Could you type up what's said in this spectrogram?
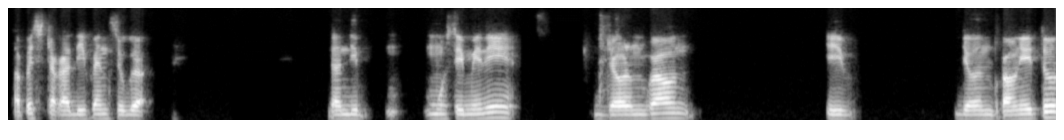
Tapi secara defense juga. Dan di musim ini Jalen Brown Jalen Brown itu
